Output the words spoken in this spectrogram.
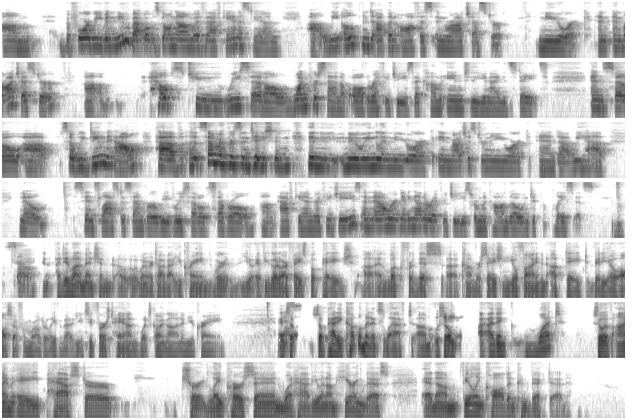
um, before we even knew about what was going on with Afghanistan. Uh, we opened up an office in Rochester New York. And, and Rochester um, helps to resettle 1% of all the refugees that come into the United States. And so, uh, so we do now have some representation in New, New, England, New York, in Rochester, New York, and uh, we have, you know, since last December, we've resettled several um, Afghan refugees, and now we're getting other refugees from the Congo and different places. So and I did want to mention uh, when we were talking about Ukraine, we're you, if you go to our Facebook page uh, and look for this uh, conversation, you'll find an update video also from World Relief about you can see firsthand what's going on in Ukraine. And yes. so, so Patty, a couple minutes left. Um, so I, I think what so if I'm a pastor, church layperson, what have you, and I'm hearing this and I'm feeling called and convicted,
